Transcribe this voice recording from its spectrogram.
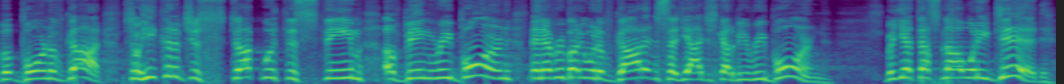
but born of God." So he could have just stuck with this theme of being reborn, and everybody would have got it and said, Yeah, I just got to be reborn. But yet, that's not what he did.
